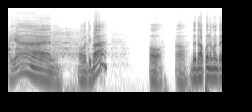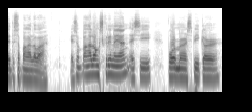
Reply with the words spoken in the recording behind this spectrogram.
ayan. Oh, di ba? Oh, oh, dadapo naman tayo sa pangalawa. Eh, so, ang pangalawang screen na yan ay si former Speaker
